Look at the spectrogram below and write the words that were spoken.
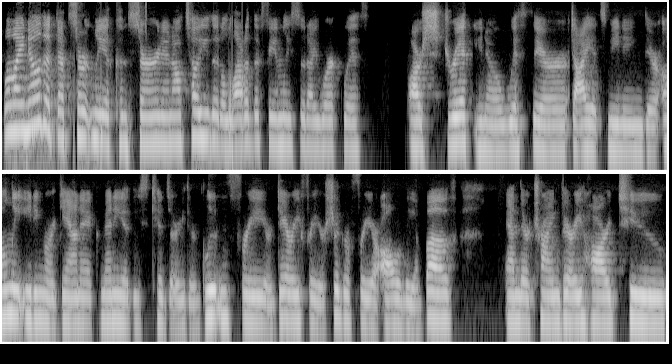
Well, I know that that's certainly a concern, and I'll tell you that a lot of the families that I work with are strict, you know, with their diets, meaning they're only eating organic. Many of these kids are either gluten free or dairy free or sugar free or all of the above. And they're trying very hard to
